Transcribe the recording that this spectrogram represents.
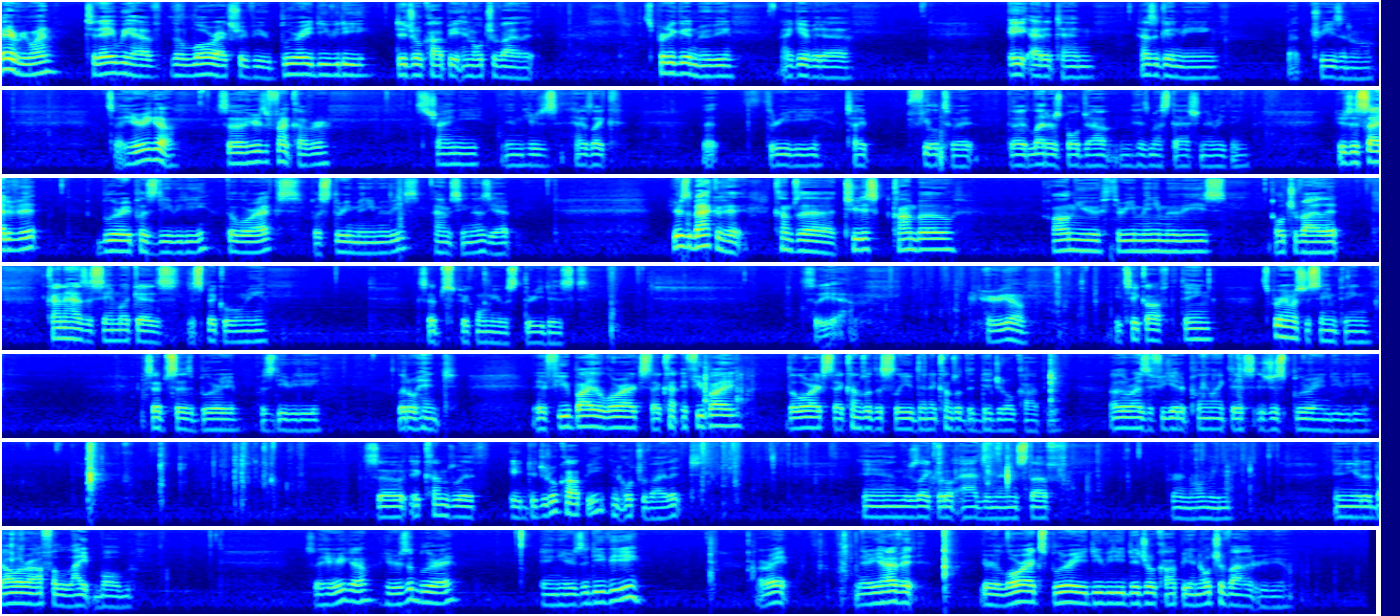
Hey everyone, today we have the Lorax review, Blu-ray, DVD, digital copy, and ultraviolet. It's a pretty good movie. I give it a 8 out of 10. Has a good meaning about trees and all. So here we go. So here's the front cover. It's shiny and here's has like that 3D type feel to it. The letters bulge out and his mustache and everything. Here's the side of it. Blu-ray plus DVD, the Lorax, plus three mini movies. Haven't seen those yet. Here's the back of it. Comes a two disc combo, all new three mini movies, ultraviolet. Kind of has the same look as Despicable Me, except Despicable Me was three discs. So yeah, here we go. You take off the thing. It's pretty much the same thing, except says Blu-ray plus DVD little hint. If you buy the Lorax that if you buy the Lorax that comes with the sleeve, then it comes with the digital copy. Otherwise, if you get it plain like this, it's just Blu-ray and DVD. So it comes with a digital copy in ultraviolet, and there's like little ads in there and stuff for Norman, and you get a dollar off a light bulb. So here you go. Here's a Blu-ray. And here's a DVD. Alright, there you have it. Your Lorax Blu-ray DVD digital copy and ultraviolet review.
